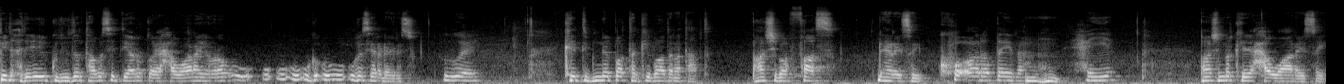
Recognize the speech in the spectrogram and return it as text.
bidixda ee guduudan taaba si diyaaraddu ay xawaarahay hore uga sii dheerayso kadibna batankiiba haddana taabtay. Baashibaa faas dheeraysay. Ku orodayba. Haye. Baashi markii xawaaraysay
